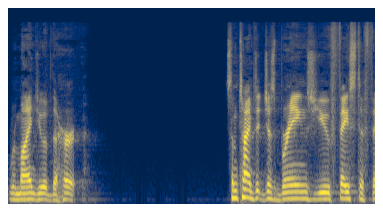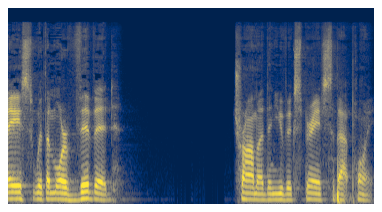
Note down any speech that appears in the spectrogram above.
remind you of the hurt. Sometimes it just brings you face to face with a more vivid trauma than you've experienced to that point.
